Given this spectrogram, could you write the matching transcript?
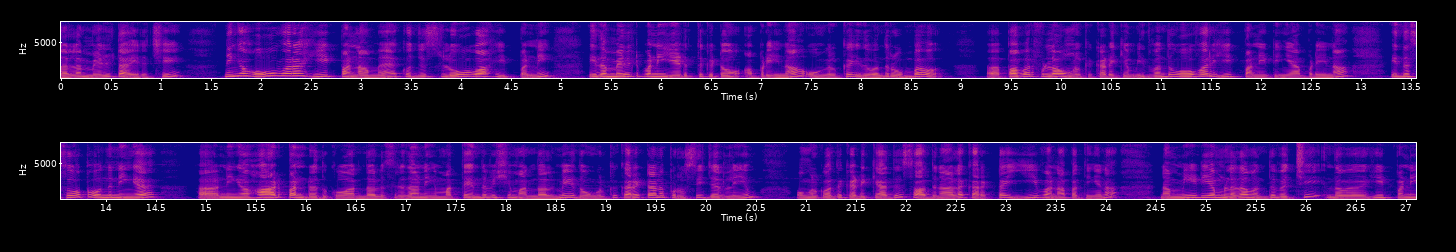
நல்லா மெல்ட் ஆயிடுச்சு நீங்கள் ஓவராக ஹீட் பண்ணாமல் கொஞ்சம் ஸ்லோவாக ஹீட் பண்ணி இதை மெல்ட் பண்ணி எடுத்துக்கிட்டோம் அப்படின்னா உங்களுக்கு இது வந்து ரொம்ப பவர்ஃபுல்லாக உங்களுக்கு கிடைக்கும். இது வந்து ஓவர் ஹீட் பண்ணிட்டீங்க அப்படின்னா இந்த சோப்பை வந்து நீங்கள் நீங்கள் ஹார்ட் பண்ணுறதுக்கோ இருந்தாலும் சரி தான் நீங்கள் மற்ற எந்த விஷயமா இருந்தாலுமே இது உங்களுக்கு கரெக்டான ப்ரொசீஜர்லேயும் உங்களுக்கு வந்து கிடைக்காது. ஸோ அதனால் கரெக்டாக ஈவனாக பார்த்தீங்கன்னா நான் மீடியமில் தான் வந்து வச்சு இந்த ஹீட் பண்ணி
